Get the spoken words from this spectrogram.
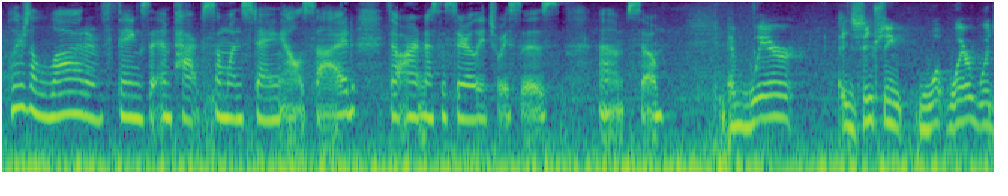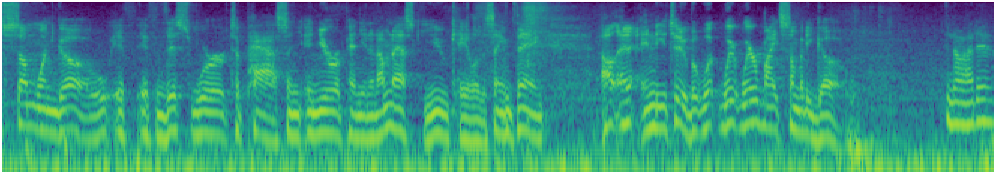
Well, there's a lot of things that impact someone staying outside that aren't necessarily choices. Um, so. And where it's interesting. What, where would someone go if, if this were to pass, in, in your opinion? And I'm going to ask you, Kayla, the same thing. I'll, India too. But what, where, where might somebody go? No idea.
